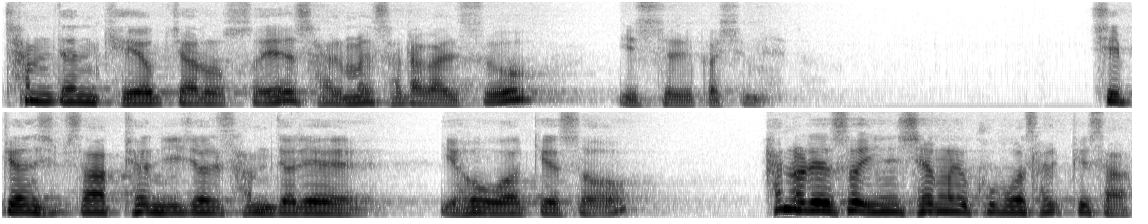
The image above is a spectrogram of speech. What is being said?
참된 개혁자로서의 삶을 살아갈 수 있을 것입니다. 시편 14편 2절 3절에 여호와께서 하늘에서 인생을 굽어 살피사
